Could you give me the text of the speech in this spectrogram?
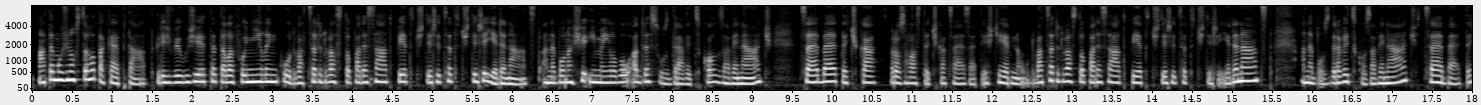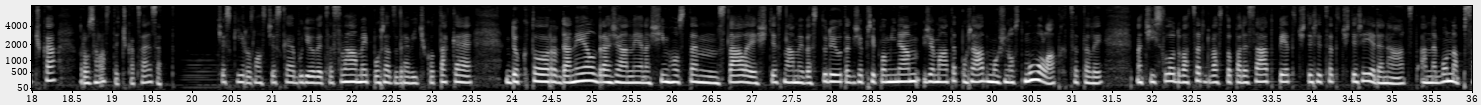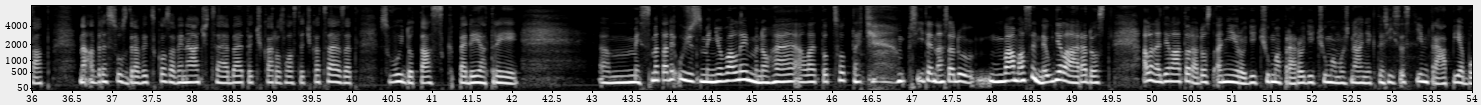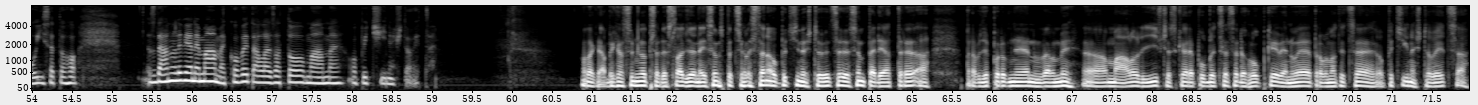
Máte možnost se ho také ptát, když využijete telefonní linku 22 155 44 11 anebo naši e-mailovou adresu zdravicko zavináč cb.rozhlas.cz. Ještě jednou 22 155 44 11 anebo zdravicko zavináč cb.rozhlas.cz. Český rozhlas České Budějovice s vámi, pořad zdravíčko také. Doktor Daniel Dražan je naším hostem stále ještě s námi ve studiu, takže připomínám, že máte pořád možnost mu volat, chcete-li, na číslo 22 155 44 11 a nebo napsat na adresu zdravicko-cb.rozhlas.cz svůj dotaz k pediatrii. My jsme tady už zmiňovali mnohé, ale to, co teď přijde na řadu, vám asi neudělá radost, ale nedělá to radost ani rodičům a prarodičům a možná někteří se s tím trápí a bojí se toho. Zdánlivě nemáme covid, ale za to máme opičí neštovice. No tak já bych asi měl předeslat, že nejsem specialista na opiční neštovice, že jsem pediatr a pravděpodobně jen velmi eh, málo lidí v České republice se dohloubky věnuje problematice opičích neštovic a,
